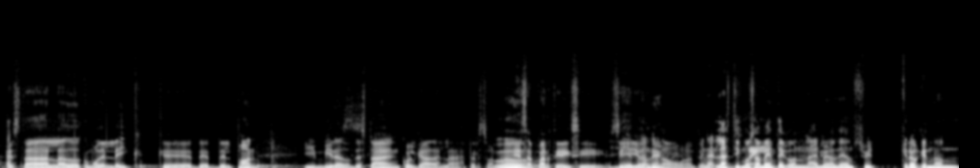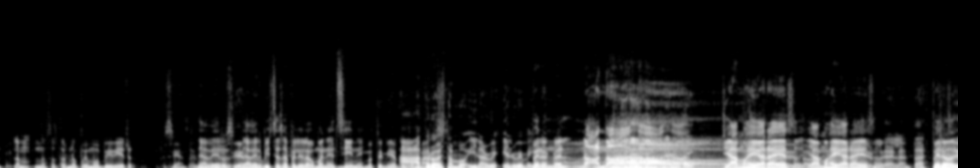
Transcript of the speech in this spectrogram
está al lado como del lake, que de- del pond, y mira dónde están colgadas las personas. Wow. Esa parte ahí sí, Sí, dije yo, pues, no, Lastimosamente con Nightmare on Elm Street creo que no, la- nosotros no pudimos vivir siento. de haber, de haber visto esa película como en el No- cine. No, tenía Ah, pero estamos... ¿Y, la re- y el remake? Pero no el... No, no, No. no. Ya vamos a llegar a eso, No, ya vamos a llegar a eso. Pero Sí,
